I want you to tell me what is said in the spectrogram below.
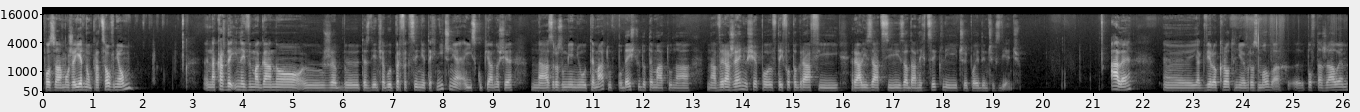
poza może jedną pracownią, na każdej innej wymagano, y, żeby te zdjęcia były perfekcyjnie technicznie i skupiano się na zrozumieniu tematu, podejściu do tematu, na, na wyrażeniu się w tej fotografii, realizacji zadanych cykli czy pojedynczych zdjęć. Ale y, jak wielokrotnie w rozmowach y, powtarzałem,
